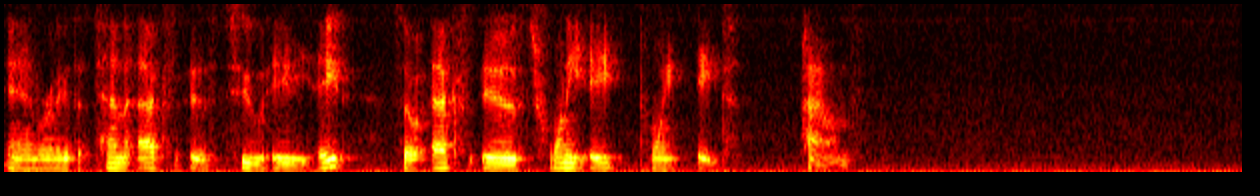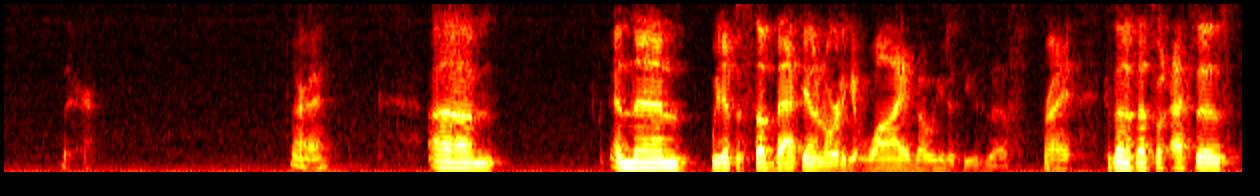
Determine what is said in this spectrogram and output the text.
And we're going to get that 10x is 288. So x is 28.8 pounds. There. All right. Um, and then we'd have to sub back in in order to get y, but we could just use this, right? Because then if that's what x is,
